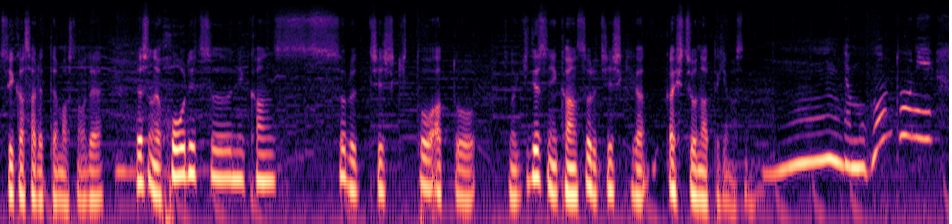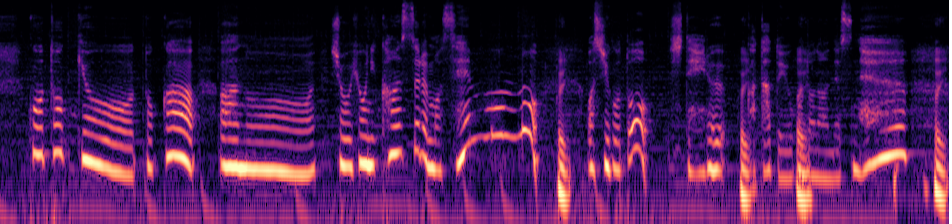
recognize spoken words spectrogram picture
追加されてますので、ですので法律に関する知識とあとその技術に関する知識がが必要になってきます、ね、うん。でも本当にこう特許とか、あのー、商標に関する、まあ、専門のお仕事をしている方、ということなんですね。はい、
